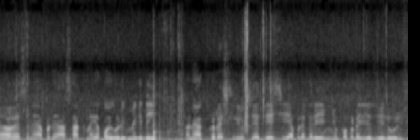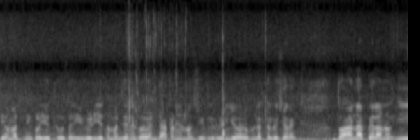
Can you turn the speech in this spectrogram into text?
હવે છે ને આપણે આ શાકને એક કોઈ ઘડીક મૂકી દઈ અને આ કરેસલ્યું છે દેશી આપણે દરિયાનું પકડેલું ઝીલું ઉલસી એમ જ નીકળ્યું હતું. તો એ વીડિયો તમારે જેને જોયો ને ડાકણીનો જેટલો વીડિયો એમ લખેલું છે કાંઈ તો આના પહેલાંનો એ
